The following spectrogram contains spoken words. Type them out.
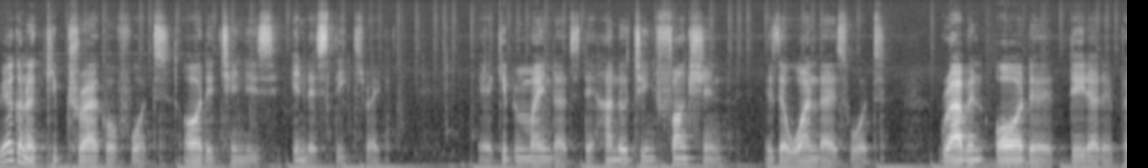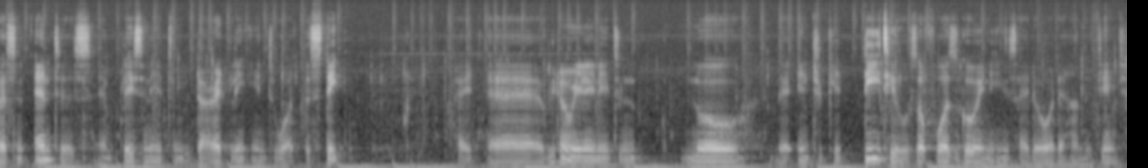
we are going to keep track of what all the changes in the state right? Uh, keep in mind that the handle change function is the one that is what? Grabbing all the data the person enters and placing it directly into what? The state right? Uh, we don't really need to know the intricate details of what's going inside the handle change.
